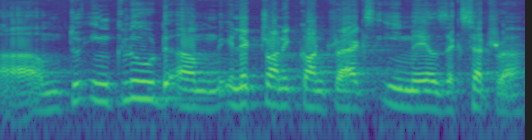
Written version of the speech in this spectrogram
um, to include um, electronic contracts, emails, etc.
